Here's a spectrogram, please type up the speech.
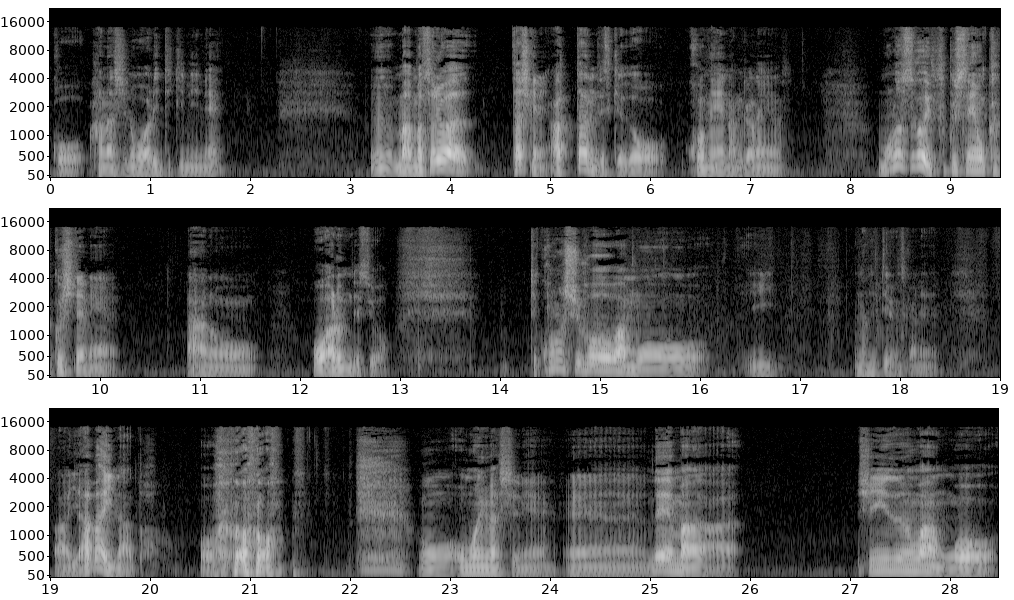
こう話の終わり的にね、うん、まあまあそれは確かにあったんですけどこうねなんかねものすごい伏線を隠してねあの終わるんですよ。でこの手法はもういなんていうんですかね。あやばいなと。思いましてね、えー、でまあシーズン1を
